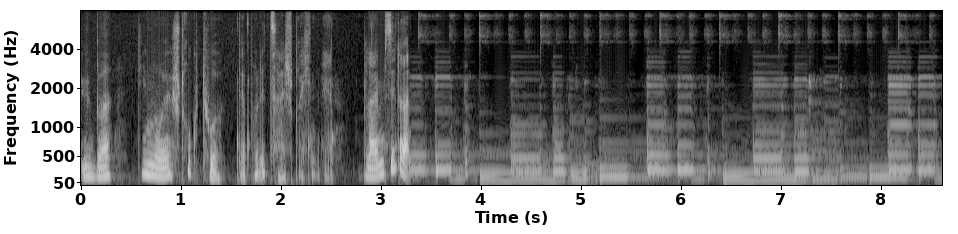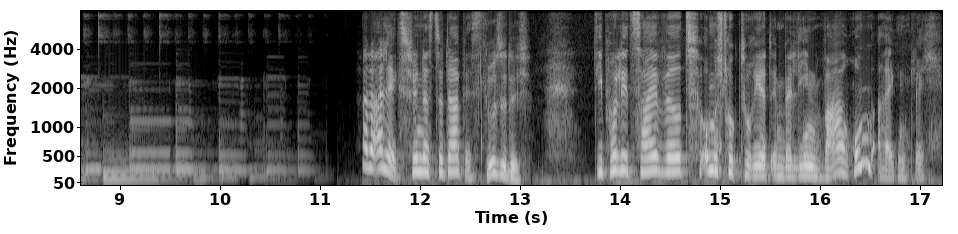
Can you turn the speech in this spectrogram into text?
über die neue Struktur der Polizei sprechen werden. Bleiben Sie dran. Hallo Alex, schön, dass du da bist. Grüße dich. Die Polizei wird umstrukturiert in Berlin. Warum eigentlich?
